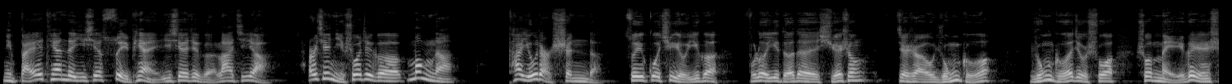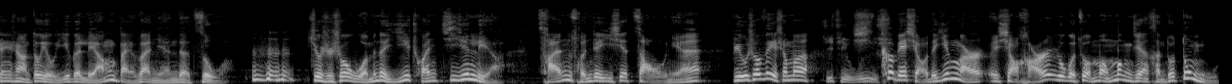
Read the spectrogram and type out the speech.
你白天的一些碎片、一些这个垃圾啊，而且你说这个梦呢，它有点深的。所以过去有一个弗洛伊德的学生，介绍荣格，荣格就说说每个人身上都有一个两百万年的自我，就是说我们的遗传基因里啊，残存着一些早年。比如说，为什么集体无意识？特别小的婴儿、小孩儿，如果做梦梦见很多动物，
